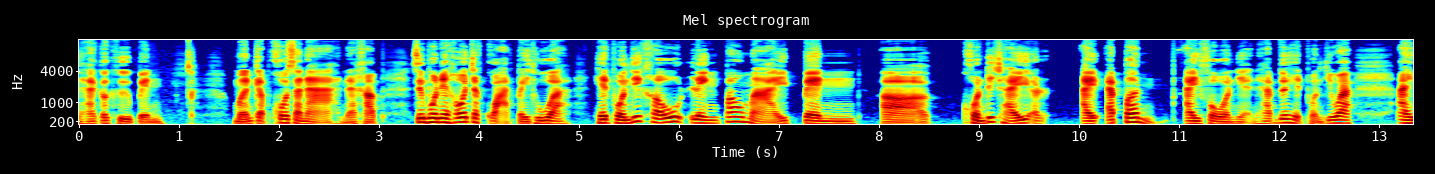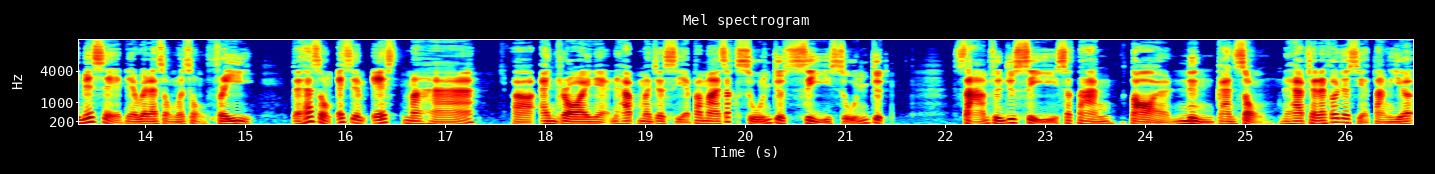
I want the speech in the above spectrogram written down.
นะฮะก็คือเป็นเหมือนกับโฆษณานะครับ ซึ่งพวกนี้เขาก็จะกวาดไปทั่ว เหตุผลที่เขาเล็งเป้าหมายเป็นคนที่ใช้ไอ Apple iPhone เนี่ยนะครับด้วยเหตุผลที่ว่า iMessage เนี่ยเวลาส่งมาส่งฟรี แต่ถ้าส่ง SMS มาหา Android เนี่ยนะครับมันจะเสียประมาณสัก 0.4 0. 0.4 สตางค์ต่อ 1 การส่งนะครับ ฉะนั้นเขาจะเสียตังค์เยอะ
